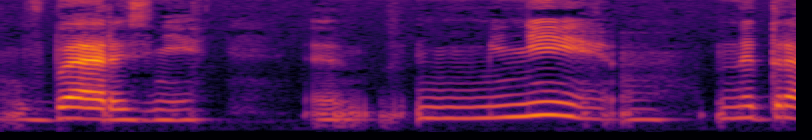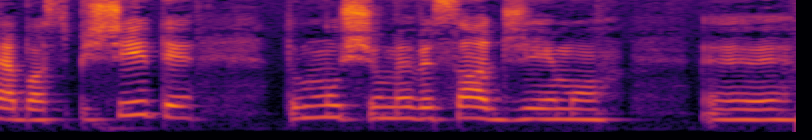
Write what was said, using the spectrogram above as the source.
в березні. Е, Мені не треба спішити, тому що ми висаджуємо е,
